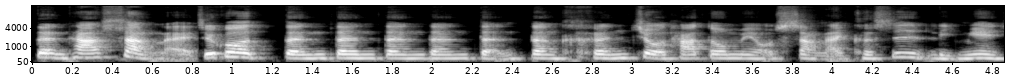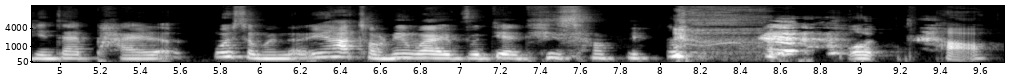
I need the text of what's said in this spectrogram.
等他上来。结果等等等等等等很久，他都没有上来。可是里面已经在拍了，为什么呢？因为他从另外一部电梯上面。我好。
